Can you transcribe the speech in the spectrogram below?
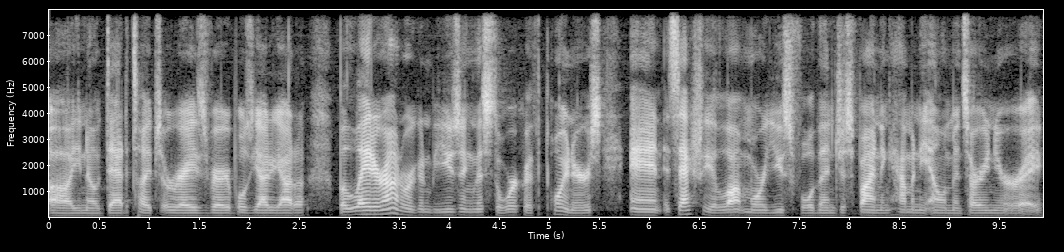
uh, you know, data types, arrays, variables, yada yada. But later on, we're going to be using this to work with pointers, and it's actually a lot more useful than just finding how many elements are in your array.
